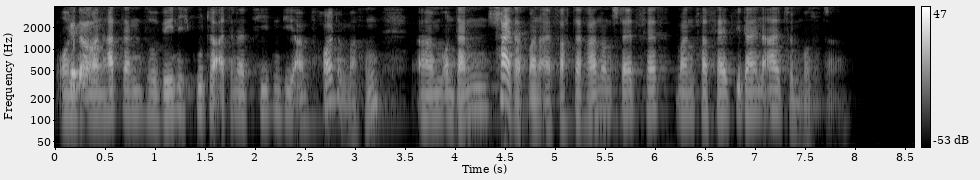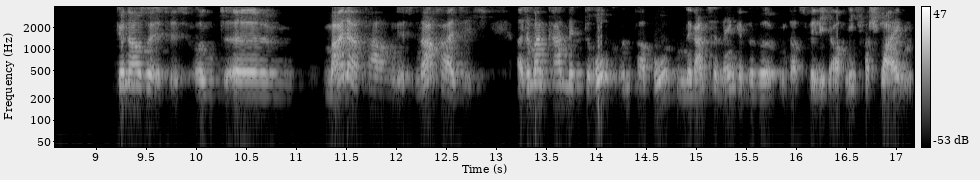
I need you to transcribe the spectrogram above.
Und genau. man hat dann so wenig gute Alternativen, die einem Freude machen. Ähm, und dann scheitert man einfach daran und stellt fest, man verfällt wieder in alte Muster. Genau so ist es. Und äh, meine Erfahrung ist nachhaltig also man kann mit Druck und Verboten eine ganze Menge bewirken. Das will ich auch nicht verschweigen.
